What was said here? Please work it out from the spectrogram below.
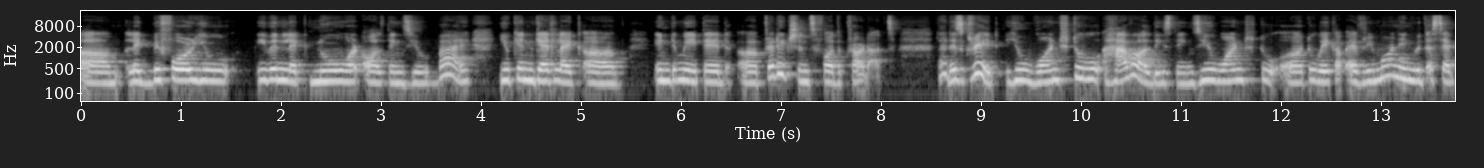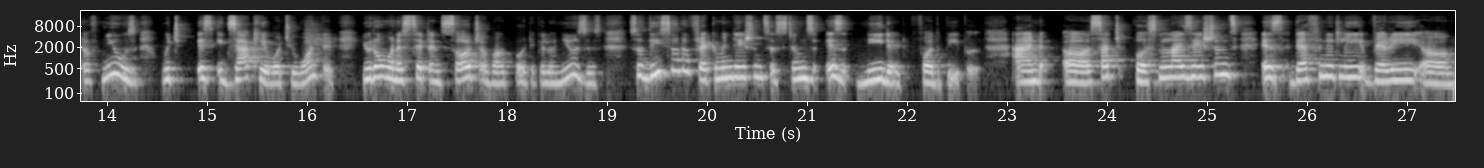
um, like before you even like know what all things you buy you can get like uh, intimated uh, predictions for the products that is great. You want to have all these things. You want to uh, to wake up every morning with a set of news which is exactly what you wanted. You don't want to sit and search about particular newses. So these sort of recommendation systems is needed for the people. And uh, such personalizations is definitely very uh,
